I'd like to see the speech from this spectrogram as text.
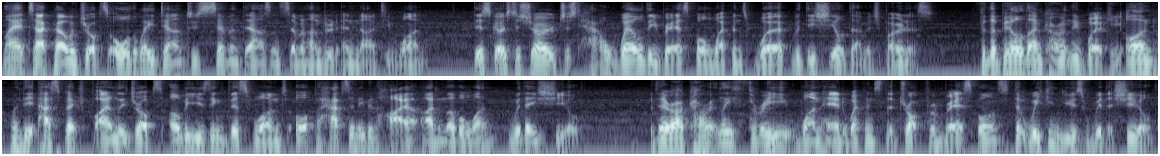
my attack power drops all the way down to 7791. This goes to show just how well the rare spawn weapons work with the shield damage bonus. For the build I'm currently working on, when the aspect finally drops, I'll be using this wand or perhaps an even higher item level one with a shield. There are currently three one-hand weapons that drop from rare spawns that we can use with a shield.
